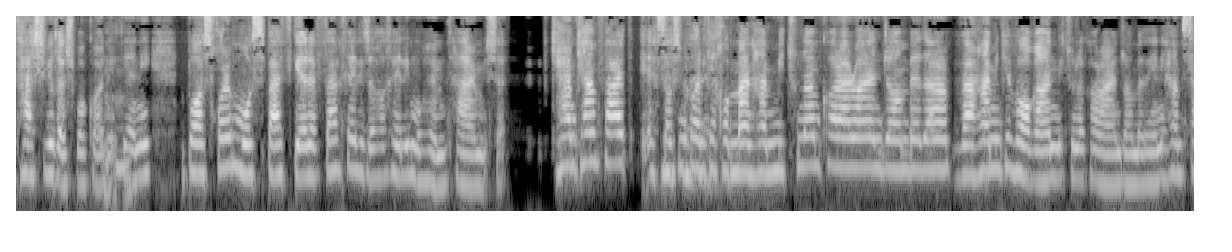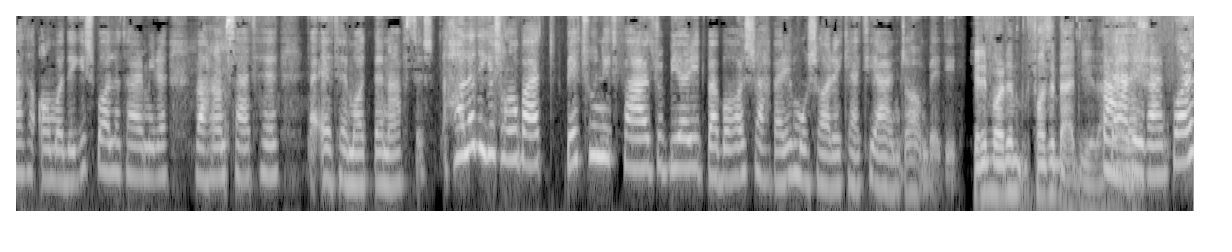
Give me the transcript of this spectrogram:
تشویقش بکنید. یعنی بازخور مثبت گرفتن خیلی جاها خیلی مهمتر میشه. کم کم فرد احساس می‌کنه که خب من هم می‌تونم کار رو انجام بدم و همین که واقعا می‌تونه کار رو انجام بده. یعنی هم سطح آمادگیش بالاتر میره و هم سطح اعتماد به نفسش. حالا دیگه شما باید بتونید فرد رو بیارید و باهاش رهبری مشارکتی انجام بدید. یعنی وارد فاز بعدی رهبری دقیقاً. وارد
